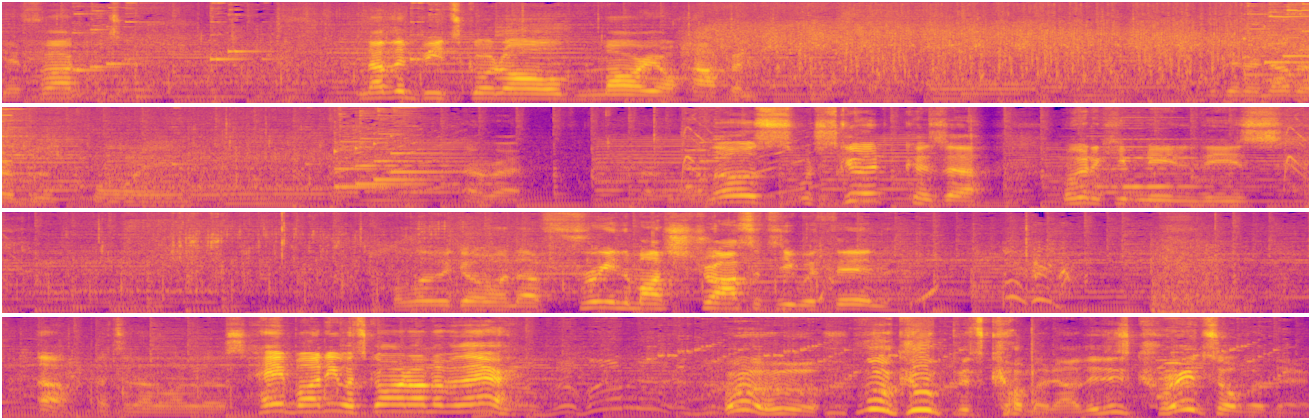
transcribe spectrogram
Get fucked. Nothing beats good old Mario hopping get another blue coin. Alright. Another one of those, which is good, because uh, we're going to keep needing these. Well, let me go and uh, free the monstrosity within. Oh, that's another one of those. Hey, buddy, what's going on over there? Oh, the goop is coming out of these crates over there.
